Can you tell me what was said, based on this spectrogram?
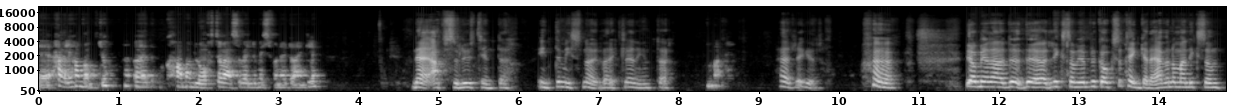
eh, herlig, han vant jo. Eh, Har man lov til å være så veldig misfornøyd da, egentlig? Nej, absolut inte. Inte missnöjd, verkligen inte. Nei. Herregud. Jag menar, det, det, liksom, jag brukar också tänka det, även om man liksom...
